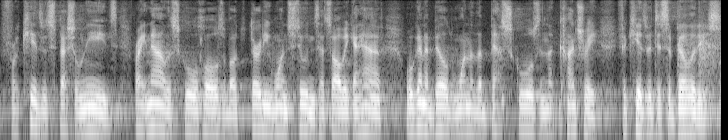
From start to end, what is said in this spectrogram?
for kids with special needs. Right now, the school holds about 31 students. That's all we can have. We're going to build one of the best schools in the country for kids with disabilities.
